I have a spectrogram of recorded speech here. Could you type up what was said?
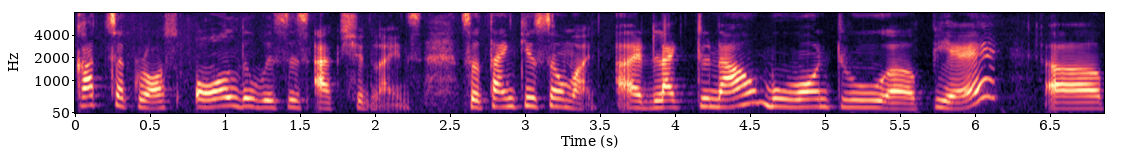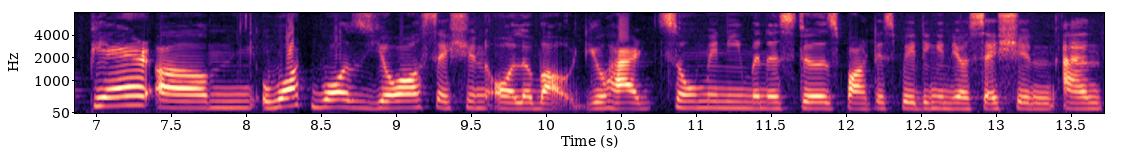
cuts across all the WSIS action lines. So thank you so much. I'd like to now move on to uh, Pierre. Uh, Pierre, um, what was your session all about? You had so many ministers participating in your session, and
